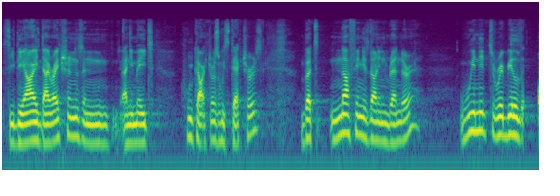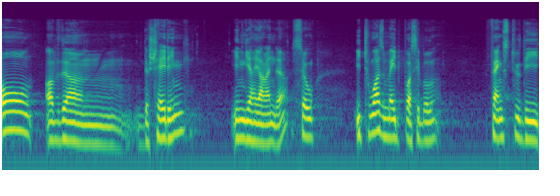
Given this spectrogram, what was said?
see the eye directions and animate cool characters with textures. But nothing is done in Blender. We need to rebuild all of the, um, the shading in Guerilla Render. So it was made possible thanks to the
